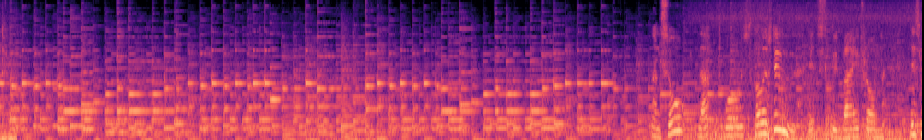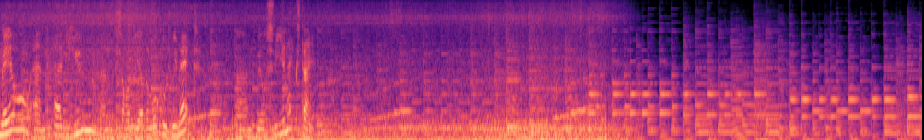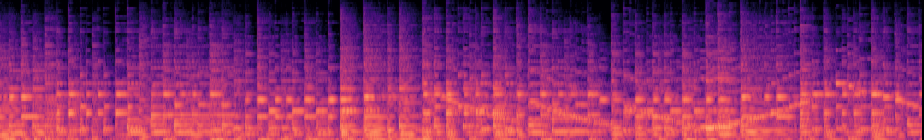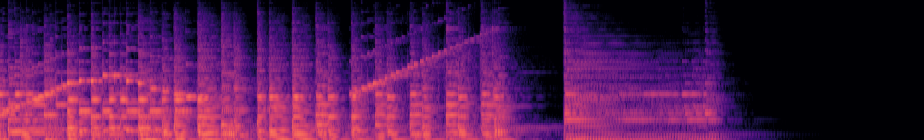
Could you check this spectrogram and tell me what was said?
And so that was Thulusdhoo. It's goodbye from Ismail and Adieu and some of the other locals we met and we'll see you next time.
